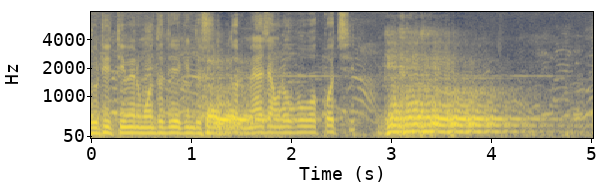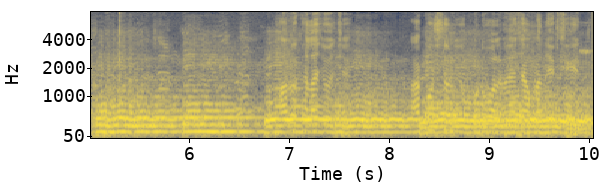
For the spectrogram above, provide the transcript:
দুটি টিমের মধ্য দিয়ে কিন্তু সুন্দর ম্যাচ আমরা উপভোগ করছি। ভালো খেলা চলছে। আকর্ষণীয় ফুটবল ম্যাচ আমরা দেখছি কিন্তু।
